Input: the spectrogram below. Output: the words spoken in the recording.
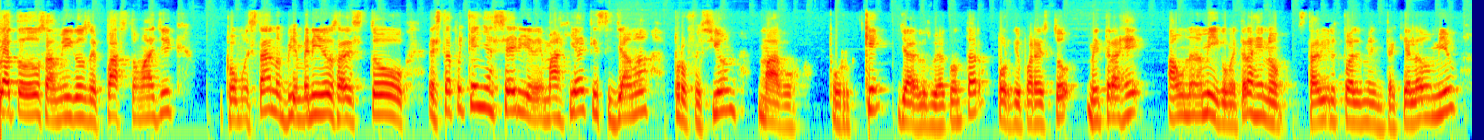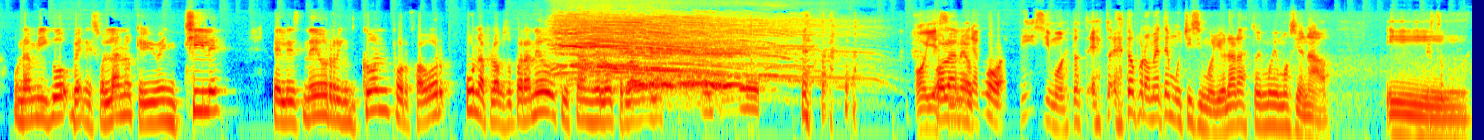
Hola a todos amigos de Pasto Magic, ¿cómo están? Bienvenidos a esto, esta pequeña serie de magia que se llama Profesión Mago. ¿Por qué? Ya les voy a contar, porque para esto me traje a un amigo, me traje no, está virtualmente aquí al lado mío, un amigo venezolano que vive en Chile, él es Neo Rincón, por favor, un aplauso para Neo, que está del otro lado. Oye, Hola, Neo, Esto, esto, esto, promete muchísimo, yo la verdad estoy muy emocionado. Y,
